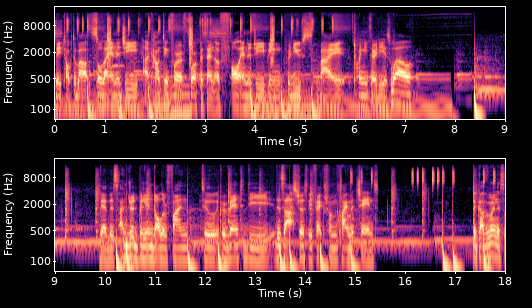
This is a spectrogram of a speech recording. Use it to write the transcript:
They talked about solar energy accounting for 4% of all energy being produced by 2030 as well. They have this $100 billion fund to prevent the disastrous effects from climate change. The government is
